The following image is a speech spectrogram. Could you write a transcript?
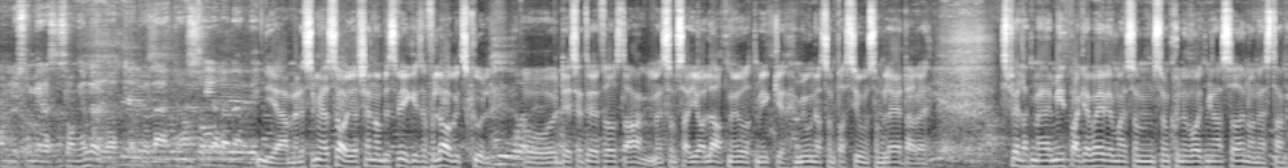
om du summerar säsongen nu, att du har lärt dig hantera den biten. Ja, men som jag sa, jag känner en besvikelse för lagets skull. Och det sätter jag i första hand. Men som sagt, jag har lärt mig oerhört mycket. Mognat som person, som ledare. Spelat med mittbackar bredvid mig som, som kunde varit mina söner nästan.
